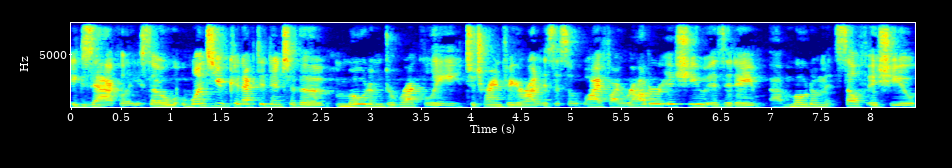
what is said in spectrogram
Exactly. So once you've connected into the modem directly to try and figure out is this a Wi Fi router issue? Is it a, a modem itself issue?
